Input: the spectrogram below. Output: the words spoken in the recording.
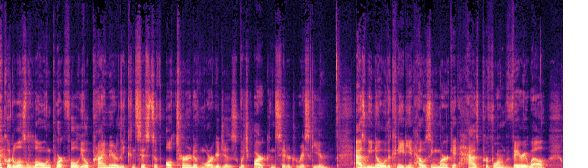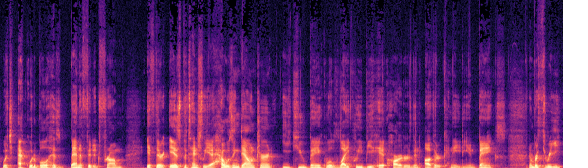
Equitable's loan portfolio primarily consists of alternative mortgages, which are considered riskier. As we know, the Canadian housing market has performed very well, which Equitable has benefited from, if there is potentially a housing downturn, EQ Bank will likely be hit harder than other Canadian banks. Number three,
